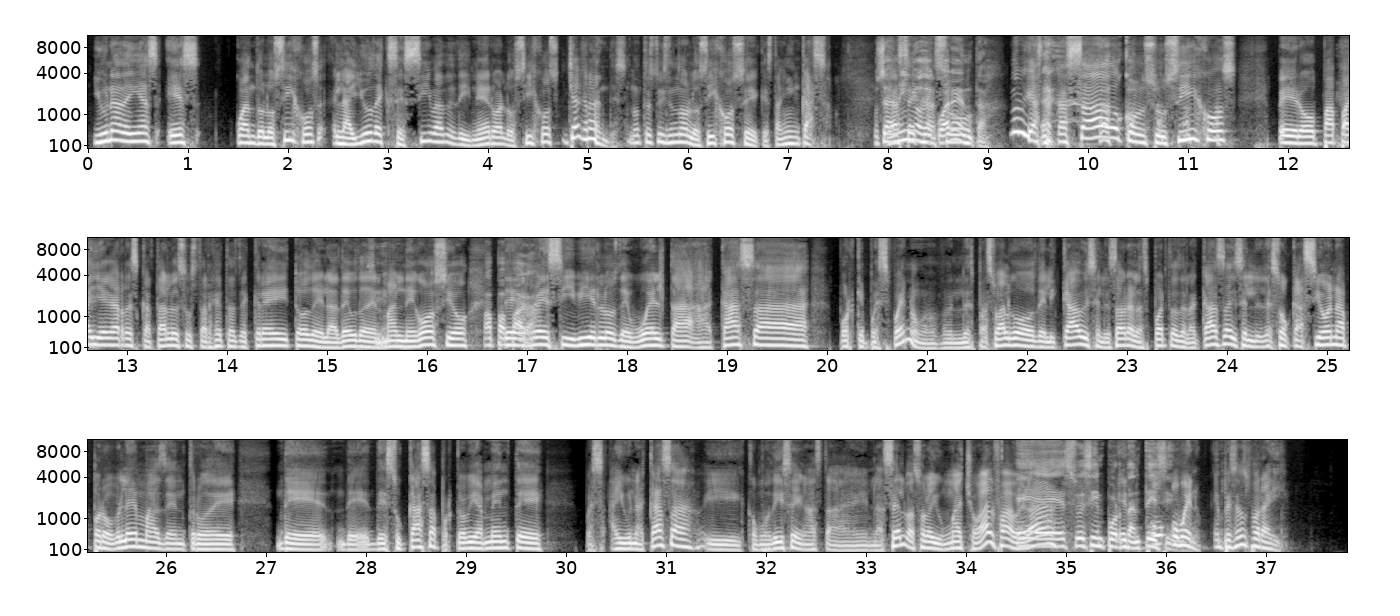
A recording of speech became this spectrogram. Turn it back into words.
Y una de ellas es cuando los hijos, la ayuda excesiva de dinero a los hijos ya grandes, no te estoy diciendo a los hijos eh, que están en casa. O sea, Ya se niños de casó, 40. No, ya está casado con sus hijos, pero papá llega a rescatarlo de sus tarjetas de crédito, de la deuda del Sí. mal negocio, Papá de paga. recibirlos de vuelta a casa, porque pues bueno, les pasó algo delicado y se les abre las puertas de la casa y se les ocasiona problemas dentro de, de, de- de su casa, porque obviamente pues hay una casa y como dicen hasta en la selva solo hay un macho alfa, ¿verdad? Eso es Eh, importantísimo. O, o bueno, empecemos por ahí.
